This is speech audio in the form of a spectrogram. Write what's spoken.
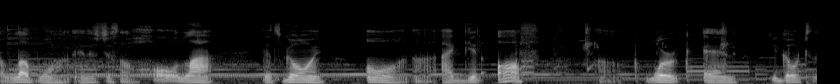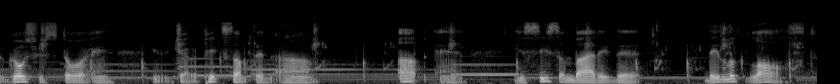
a loved one, and it's just a whole lot that's going on. Uh, I get off uh, work, and you go to the grocery store and you try to pick something um, up, and you see somebody that they look lost.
